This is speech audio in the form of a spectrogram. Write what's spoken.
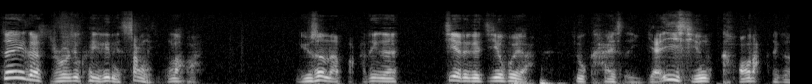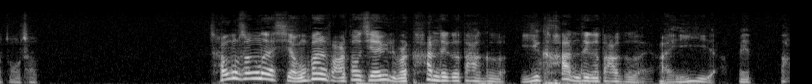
这个时候就可以给你上刑了啊。于是呢，把这个借这个机会啊，就开始严刑拷打这个周成。程生呢，想办法到监狱里边看这个大哥。一看这个大哥呀，哎呀，被打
